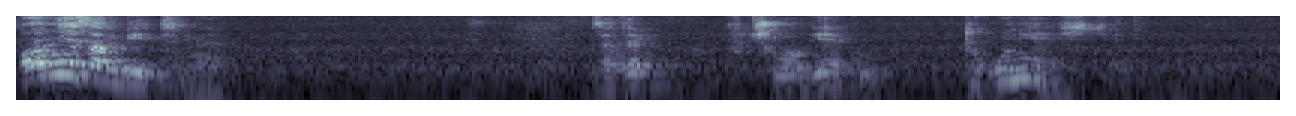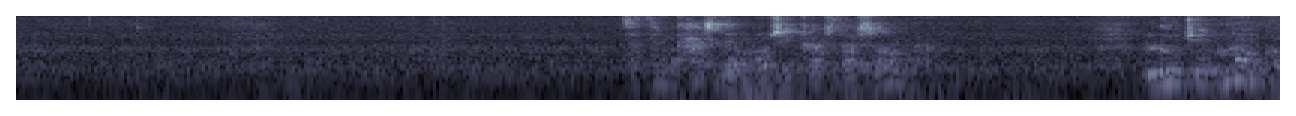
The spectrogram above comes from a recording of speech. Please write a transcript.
on jest ambitny. Zatem w człowieku to umieści. Zatem każdy mąż i każda żona, ludzie mogą,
